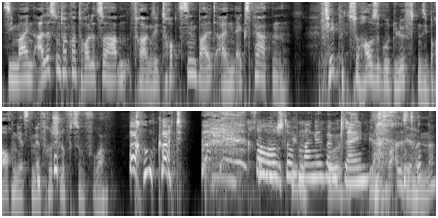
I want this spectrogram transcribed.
Sie meinen alles unter Kontrolle zu haben, fragen Sie trotzdem bald einen Experten. Tipp, zu Hause gut lüften. Sie brauchen jetzt mehr Frischluftzufuhr. Oh Gott. Sauerstoffmangel beim Kleinen. Ja, das war alles drin, ne?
